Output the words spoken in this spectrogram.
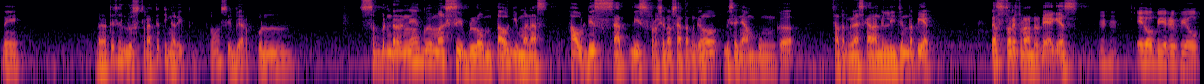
Nih, berarti lustratnya tinggal itu doang sih biarpun sebenarnya gue masih belum tahu gimana how this set this version of Saturn Girl bisa nyambung ke Saturn Girl sekarang The Legion tapi ya that's a story for another day I guess Mhm. It'll be revealed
